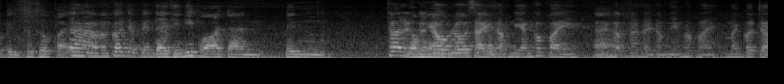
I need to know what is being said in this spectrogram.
ก็เป็นทั่วๆไป อ่ามันก็จะเป็น แต่ทีนี้พออาจารย์เป็น ถ้าเกิดลองไงเราเราใส่สำเนียงเข้าไปอ่านนะครับ ถ้าใส่สำเนียงเข้าไป มันก็จะ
